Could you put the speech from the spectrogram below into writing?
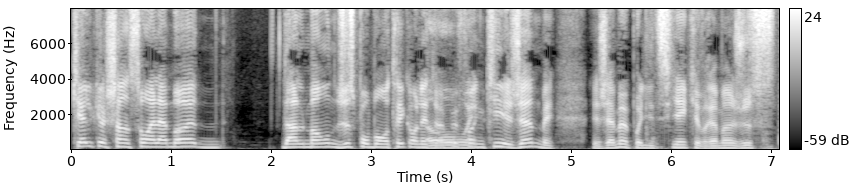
quelques chansons à la mode dans le monde, juste pour montrer qu'on est un Oh, peu oui. funky et jeune, mais jamais un politicien qui a vraiment juste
